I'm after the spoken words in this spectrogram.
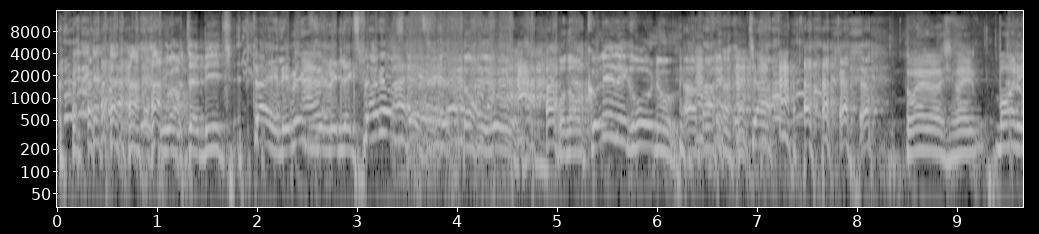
Tu voir ta bite. Putain, et les mecs, vous avez de l'expérience. Attends, mais oh, on en connaît les gros, nous. Ah bah, tiens. Ouais, ouais, c'est vrai. Bon, allez.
